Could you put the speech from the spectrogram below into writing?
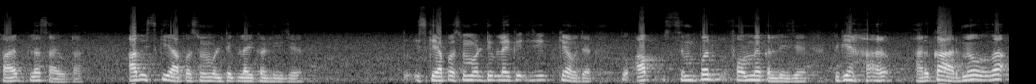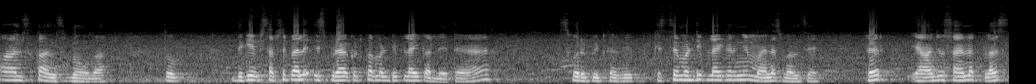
five plus iota अब इसकी आपस में मल्टीप्लाई कर लीजिए। तो इसके आपस में मल्टीप्लाई कीजिए, क्या हो जाए? तो आप सिंपल फॉर्म में कर लीजिए। देखिए, हर हर का हर में होगा, अंश का अंश में होगा। तो देखिए, सबसे पहले इस ब्रैकेट का मल्टीप्लाई कर लेते हैं। इसको रिपीट करके, किससे मल्टीप्लाई करेंगे? माइनस वन से। फिर यहाँ जो साइन है प्लस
